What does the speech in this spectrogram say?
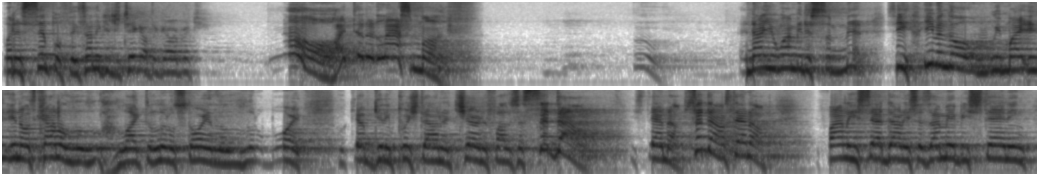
but in simple things. Honey, could you take out the garbage? No, I did it last month. Hmm. And now you want me to submit. See, even though we might, you know, it's kind of like the little story of the little boy who kept getting pushed down in a chair, and the father says, Sit down. He stand up. Sit down, stand up. Finally, he sat down. He says, I may be standing,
